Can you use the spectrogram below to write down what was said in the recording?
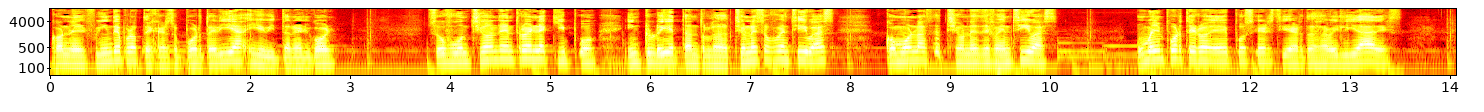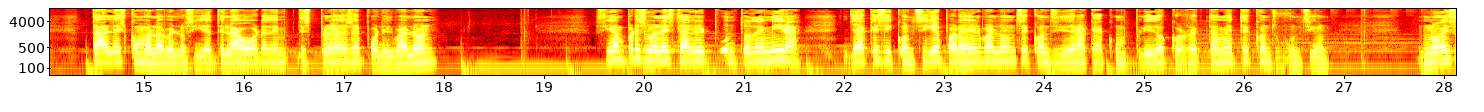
con el fin de proteger su portería y evitar el gol. Su función dentro del equipo incluye tanto las acciones ofensivas como las acciones defensivas. Un buen portero debe poseer ciertas habilidades, tales como la velocidad de la hora de desplazarse por el balón, siempre suele estar el punto de mira, ya que si consigue parar el balón se considera que ha cumplido correctamente con su función. No, es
